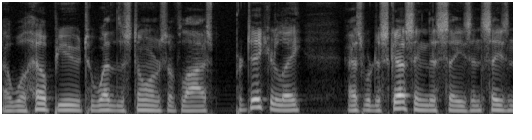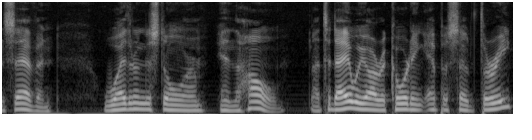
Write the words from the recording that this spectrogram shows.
uh, will help you to weather the storms of life, particularly as we're discussing this season, season seven, weathering the storm in the home. Now, today we are recording episode three,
